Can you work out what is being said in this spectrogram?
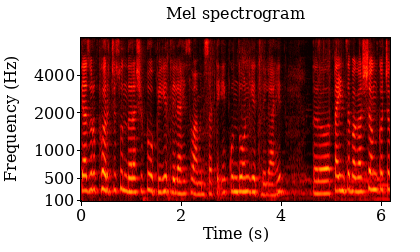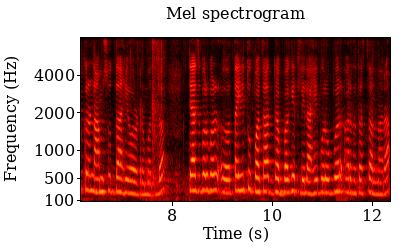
त्याचबरोबर फरची सुंदर अशी टोपी घेतलेली आहे स्वामींसाठी. एकूण दोन घेतलेले आहेत. तर ताईंचं बघा शंखचक्र नामसुद्धा आहे ऑर्डरमधलं. त्याचबरोबर ताईंनी ताईने तुपाचा डब्बा घेतलेला आहे. बरोबर अर्धा तास चालणारा.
